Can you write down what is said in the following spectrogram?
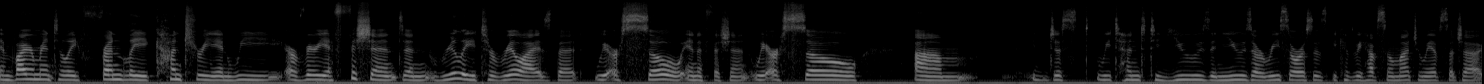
environmentally friendly country and we are very efficient and really to realize that we are so inefficient. We are so um, just we tend to use and use our resources because we have so much and we have such a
